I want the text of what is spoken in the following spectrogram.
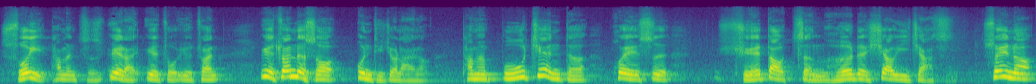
所以他们只是越来越做越专，越专的时候问题就来了，他们不见得会是学到整合的效益价值，所以呢，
